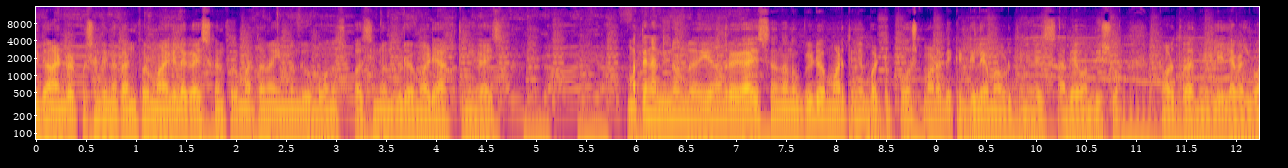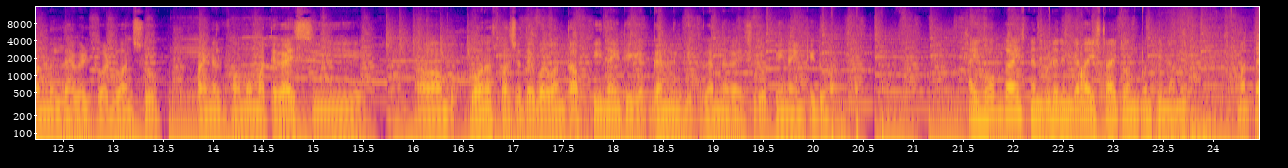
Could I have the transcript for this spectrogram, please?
ಇದು ಹಂಡ್ರೆಡ್ ಪರ್ಸೆಂಟ್ ಇನ್ನೂ ಕನ್ಫರ್ಮ್ ಆಗಿಲ್ಲ ಗೈಸ್ ಕನ್ಫರ್ಮ್ ಮಾಡ್ತಾನೆ, ಇನ್ನೊಂದು ಬೋನಸ್ ಪಾಸ್ ಇನ್ನೊಂದು ವಿಡಿಯೋ ಮಾಡಿ ಹಾಕ್ತೀನಿ ಗೈಸ್ ಮತ್ತು ನಾನು ಇನ್ನೊಂದು ಏನಂದರೆ ಗೈಸ್ ನಾನು ವೀಡಿಯೋ ಮಾಡ್ತೀನಿ ಬಟ್ ಪೋಸ್ಟ್ ಮಾಡೋದಕ್ಕೆ ಡಿಲೇ ಮಾಡಿಬಿಡ್ತೀನಿ ಗೈಸ್ ಅದೇ ಒಂದು ಇಶ್ಯೂ ನೋಡ್ತಾ ನೀವು ಇಲ್ಲಿ level one level two advance final form. ಮತ್ತು ಗೈಸ್ ಈ ಬೋನಸ್ ಪಾಸ್ ಜೊತೆಗೆ ಬರುವಂಥ P ninety gun gun guys ಇದು ಪಿ ನೈಂಟಿದು ಐ ಹೋಪ್ ಗೈಸ್ ನನ್ನ ವಿಡಿಯೋ ನಿಮಗೆಲ್ಲ ಇಷ್ಟ ಆಯಿತು ಅಂದ್ಕೊಂತೀನಿ ನಾನು. ಮತ್ತು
